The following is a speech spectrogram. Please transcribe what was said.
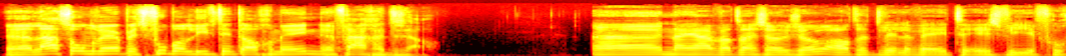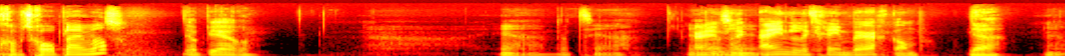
Eh, laatste onderwerp is voetballiefde in het algemeen. Een vraag uit de zaal. Eh, nou ja, wat wij sowieso altijd willen weten is wie je vroeger op het schoolplein was. Del Piero. Ja, dat ja. Eindelijk, eindelijk geen bergkamp. Ja. Ja.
